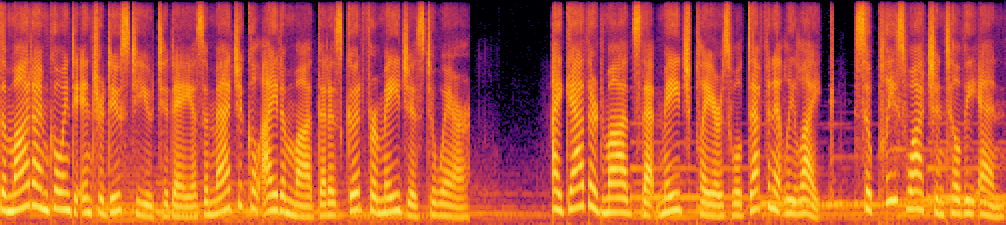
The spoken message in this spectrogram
The mod I'm going to introduce to you today is a magical item mod that is good for mages to wear. I gathered mods that mage players will definitely like, so please watch until the end.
